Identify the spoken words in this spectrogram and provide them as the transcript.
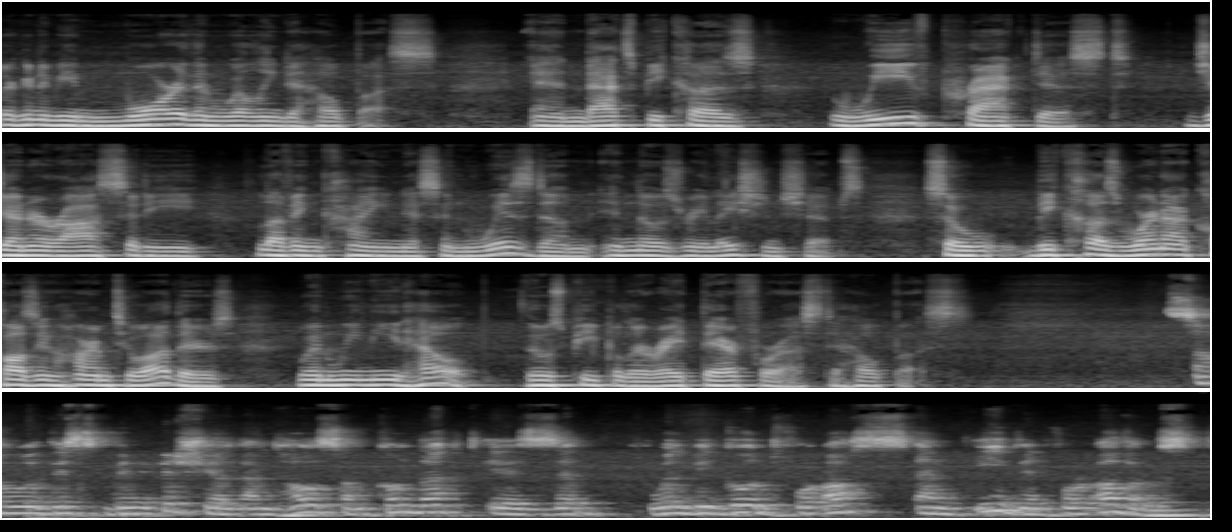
they're going to be more than willing to help us. And that's because we've practiced generosity, loving kindness, and wisdom in those relationships. So, because we're not causing harm to others, when we need help, those people are right there for us to help us. So, this beneficial and wholesome conduct is uh, will be good for us and even for others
